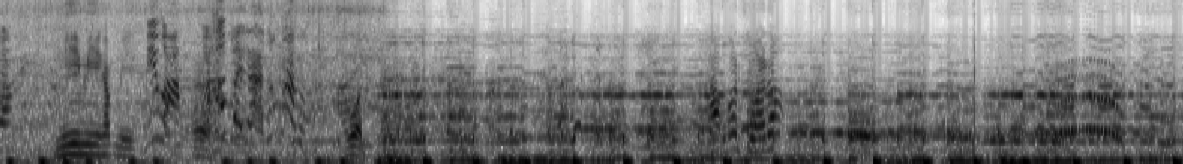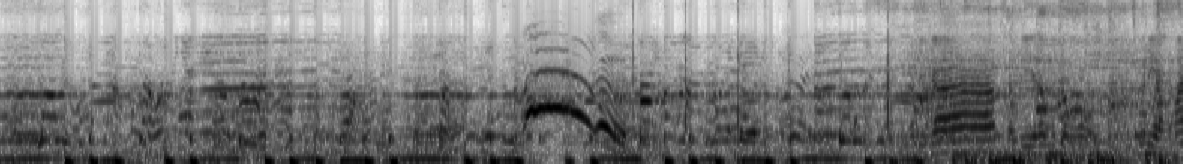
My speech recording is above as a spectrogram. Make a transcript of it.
วะมีมีครับมี มีวะเออ เข้าไปตลาดทองคโคตรเอาโคตรสวยเนาะ ครับ สวัสดีท่านผู้ชมครับผมวันนี้ออกมา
